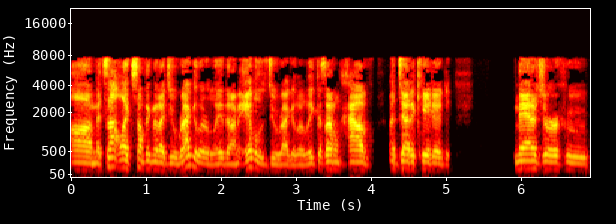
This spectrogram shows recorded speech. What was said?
Um, it's not like something that I do regularly that I'm able to do regularly because I don't have a dedicated manager who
